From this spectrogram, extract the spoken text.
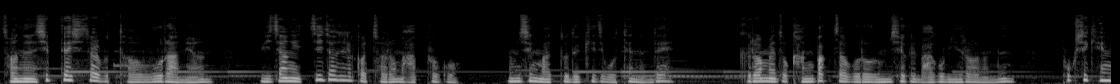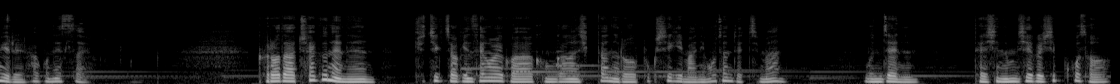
저는 10대 시절부터 우울하면 위장이 찢어질 것처럼 아프고 음식 맛도 느끼지 못했는데 그럼에도 강박적으로 음식을 마구 밀어넣는 폭식 행위를 하곤 했어요. 그러다 최근에는 규칙적인 생활과 건강한 식단으로 폭식이 많이 호전됐지만 문제는 대신 음식을 씹고서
